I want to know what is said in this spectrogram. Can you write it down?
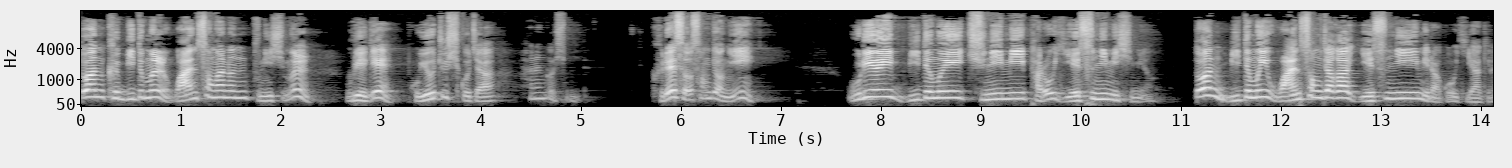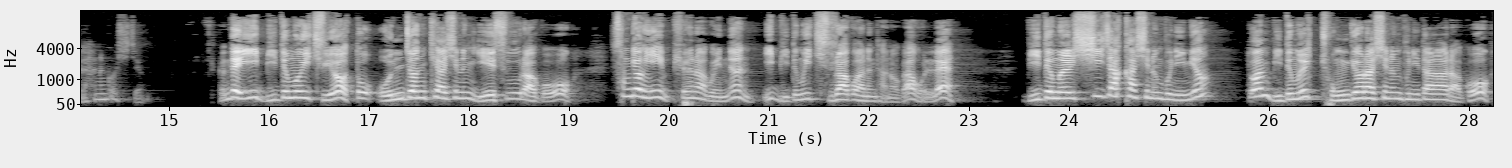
또한 그 믿음을 완성하는 분이심을 우리에게 보여주시고자 하는 것입니다. 그래서 성경이 우리의 믿음의 주님이 바로 예수님이시며 또한 믿음의 완성자가 예수님이라고 이야기를 하는 것이죠. 그런데 이 믿음의 주여 또 온전케 하시는 예수라고 성경이 표현하고 있는 이 믿음의 주라고 하는 단어가 원래 믿음을 시작하시는 분이며 또한 믿음을 종결하시는 분이다라고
